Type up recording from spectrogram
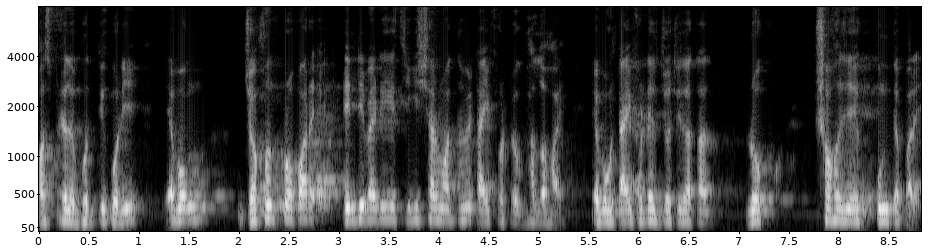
হসপিটালে ভর্তি করি এবং যখন প্রপার অ্যান্টিবায়োটিকের চিকিৎসার মাধ্যমে টাইফয়েড রোগ ভালো হয় এবং টাইফয়েডের জটিলতা রোগ সহজে কমতে পারে।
